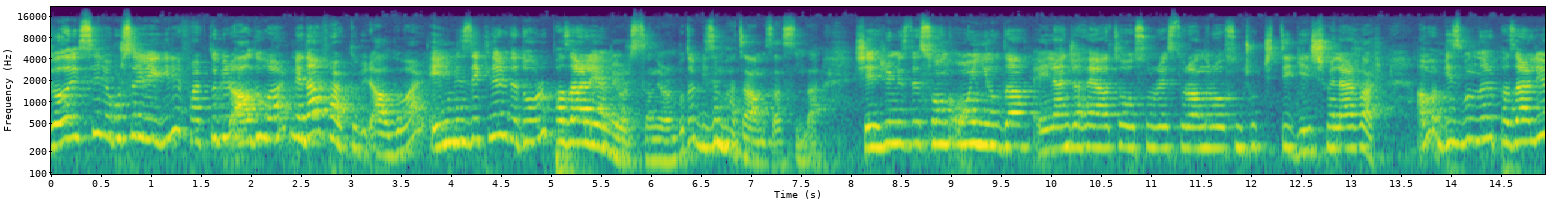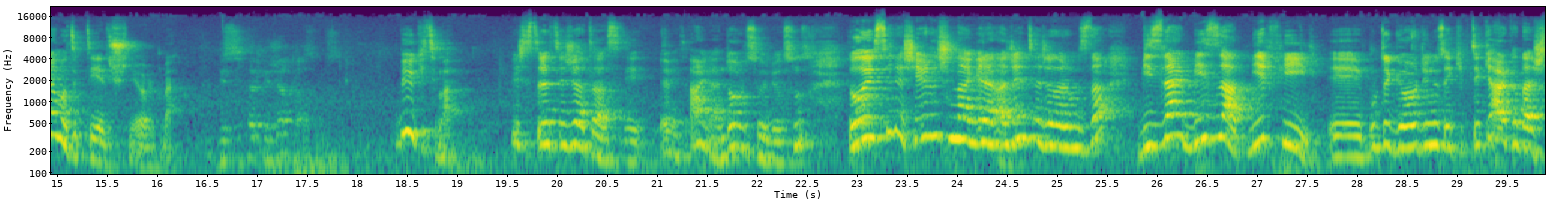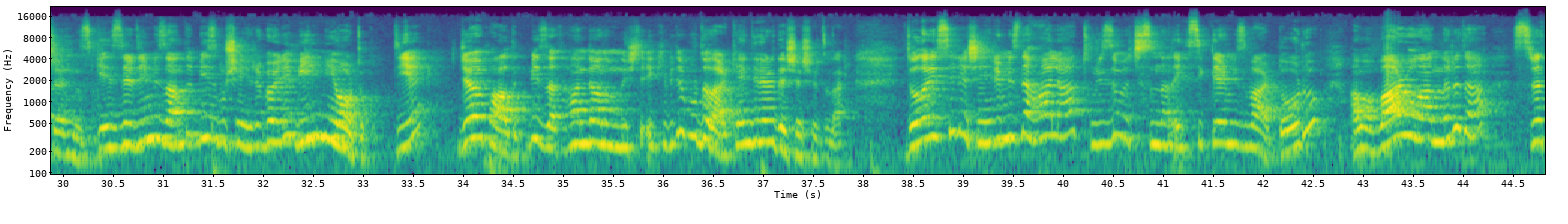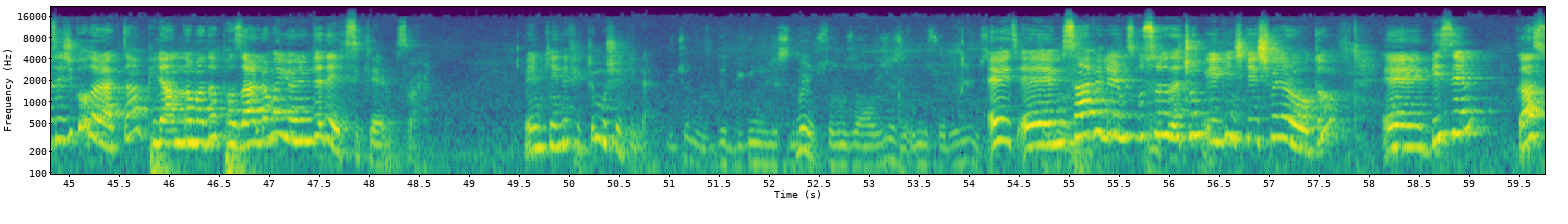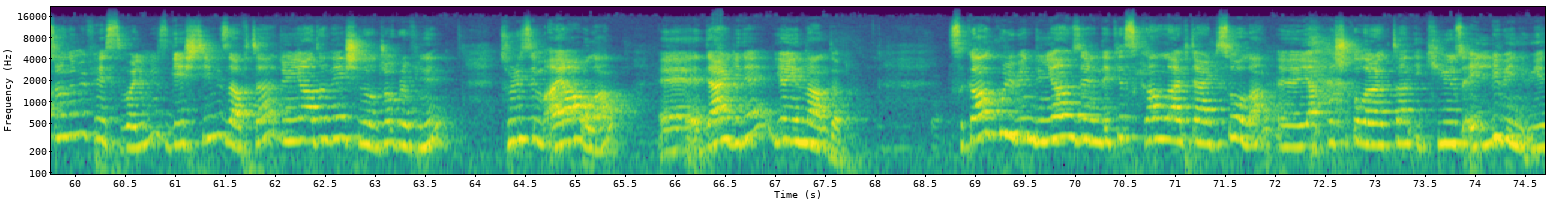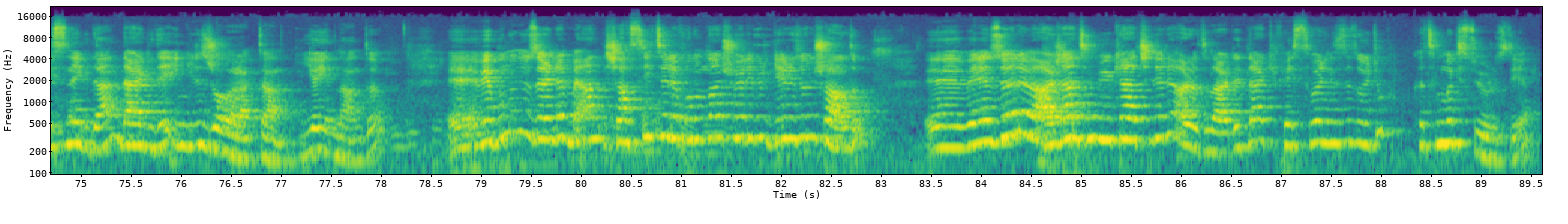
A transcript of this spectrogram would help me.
Dolayısıyla Bursa ile ilgili farklı bir algı var. Neden farklı bir algı var? Elimizdekileri de doğru pazarlayamıyoruz sanıyorum. Bu da bizim hatamız aslında. Şehrimizde son 10 yılda eğlence hayatı olsun, restoranlar olsun çok ciddi gelişmeler var. Ama biz bunları pazarlayamadık diye düşünüyorum ben. Bir strateji hatasınız. Büyük ihtimal. Bir strateji hatası değil. Evet aynen doğru söylüyorsunuz. Dolayısıyla şehir dışından gelen acentacılarımızda bizler bizzat bir fiil, e, burada gördüğünüz ekipteki arkadaşlarımız gezdirdiğimiz anda biz bu şehri böyle bilmiyorduk diye cevap aldık. Bizzat Hande Hanım'ın işte ekibi de buradalar. Kendileri de şaşırdılar. Dolayısıyla şehrimizde hala turizm açısından eksiklerimiz var doğru ama var olanları da stratejik olaraktan planlamada, pazarlama yönünde de eksiklerimiz var. Benim kendi fikrim bu şekilde. Bir gün öncesinde Buyurun. dostlarımızı ağırlayacağız ya, onu söyleyebilir misiniz? Evet, e, misafirlerimiz bu sırada çok ilginç gelişmeler oldu. E, bizim gastronomi festivalimiz geçtiğimiz hafta dünyada National Geography'nin turizm ayağı olan e, dergide yayınlandı. Skal Kulübün dünya üzerindeki Skal Life dergisi olan e, yaklaşık olaraktan 250 bin üyesine giden dergide İngilizce olaraktan yayınlandı. E, ve bunun üzerine ben şahsi telefonumdan şöyle bir geri dönüş aldım. E, Venezuela ve Arjantin büyükelçileri aradılar. Dediler ki festivalinizi duyduk, katılmak istiyoruz diye.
